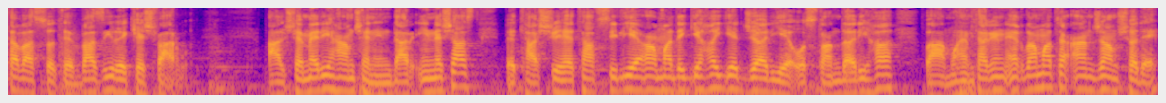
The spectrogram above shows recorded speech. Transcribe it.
توسط وزیر کشور بود. الشمری همچنین در این نشست به تشریح تفصیلی آمادگی های جاری استانداری ها و مهمترین اقدامات انجام شده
